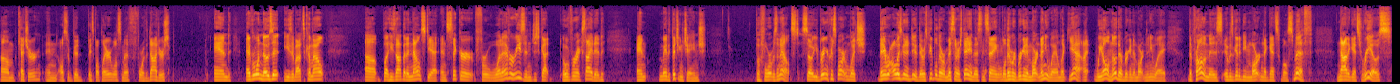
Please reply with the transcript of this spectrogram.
um, catcher and also good baseball player, Will Smith for the Dodgers. And everyone knows it. He's about to come out, uh, but he's not been announced yet. And Snitker, for whatever reason, just got overexcited and made the pitching change before it was announced. So you bring in Chris Martin, which they were always going to do. There was people that were misunderstanding this and saying, "Well, they were bringing in Martin anyway." I'm like, "Yeah, I, we all know they're bringing in Martin anyway." The problem is it was going to be Martin against Will Smith, not against Rios.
